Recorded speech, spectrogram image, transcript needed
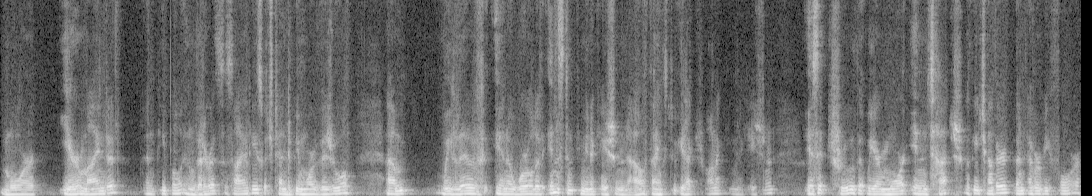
more ear-minded than people in literate societies, which tend to be more visual. Um, we live in a world of instant communication now, thanks to electronic communication. Is it true that we are more in touch with each other than ever before?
